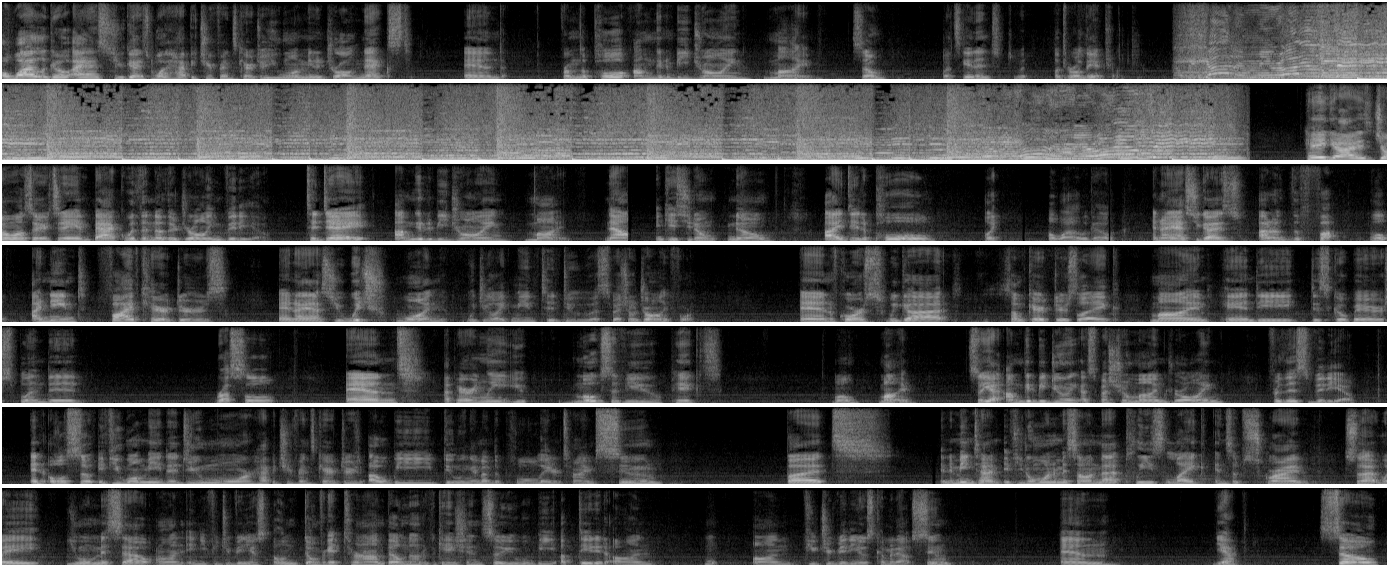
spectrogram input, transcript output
a while ago, I asked you guys what Happy Tree Friends character you want me to draw next, and from the poll, I'm gonna be drawing Mime. So, let's get into it. Let's roll the intro. Hey guys, John Wyldstyle here today and back with another drawing video. Today, I'm going to be drawing Mime. Now, in case you don't know, I did a poll, like, a while ago, and I asked you guys out of the well, I named five characters, and I asked you which one would you like me to do a special drawing for. And, of course, we got some characters like Mime, Handy, Disco Bear, Splendid, Russell, and apparently you, most of you picked, well, mime. So yeah, I'm going to be doing a special mime drawing for this video. And also, if you want me to do more Happy Tree Friends characters, I will be doing another poll later time soon. But, in the meantime, if you don't want to miss on that, please like and subscribe so that way you won't miss out on any future videos. Um, don't forget to turn on bell notifications so you will be updated on on future videos coming out soon. And yeah, so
